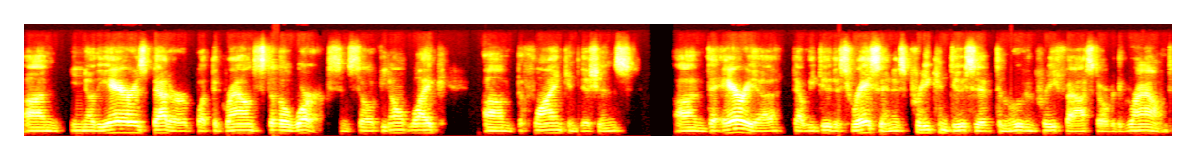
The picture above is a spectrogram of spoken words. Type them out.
Um, you know, the air is better, but the ground still works. And so if you don't like um, the flying conditions, um, the area that we do this race in is pretty conducive to moving pretty fast over the ground.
